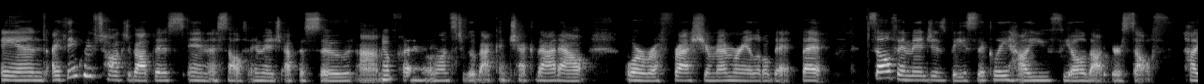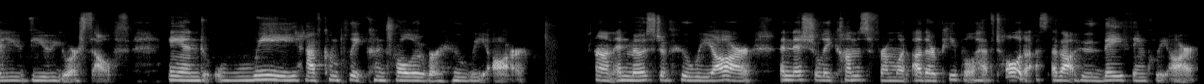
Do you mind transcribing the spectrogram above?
And I think we've talked about this in a self image episode. Um. If anyone wants to go back and check that out or refresh your memory a little bit. But self image is basically how you feel about yourself, how you view yourself. And we have complete control over who we are. Um, and most of who we are initially comes from what other people have told us about who they think we are.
